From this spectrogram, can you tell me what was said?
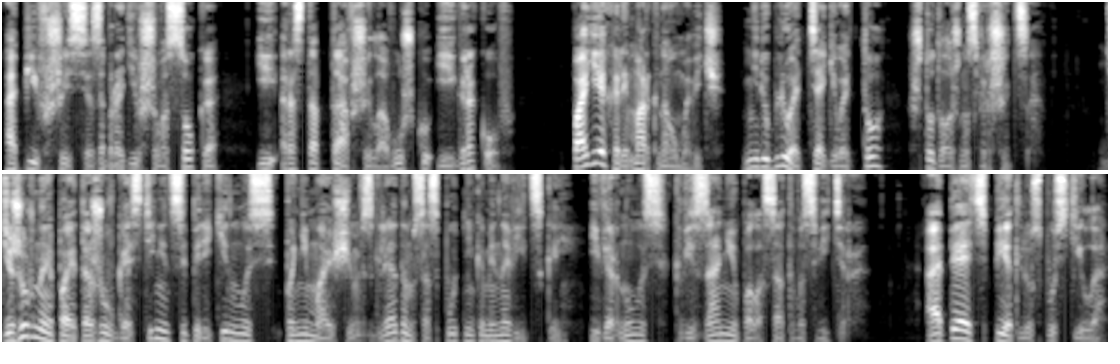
опившийся забродившего сока и растоптавший ловушку и игроков? Поехали, Марк Наумович. Не люблю оттягивать то, что должно свершиться. Дежурная по этажу в гостинице перекинулась понимающим взглядом со спутниками Новицкой и вернулась к вязанию полосатого свитера. «Опять петлю спустила,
